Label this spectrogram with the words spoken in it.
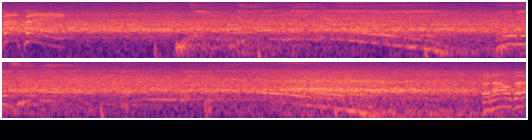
Mbappe. Ronaldo.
